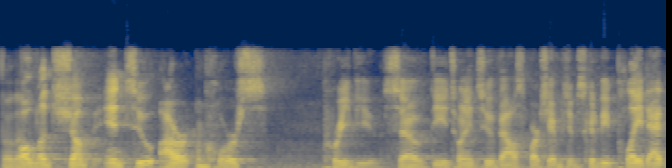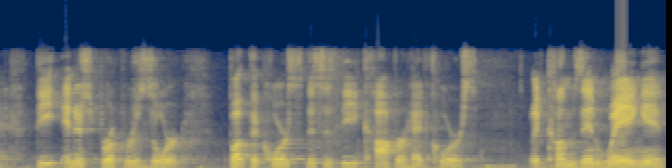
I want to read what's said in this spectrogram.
So Well, let's jump into our course preview. So the 22 Valspar Championship is going to be played at the Innisbrook Resort, but the course this is the Copperhead course. It comes in weighing in,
